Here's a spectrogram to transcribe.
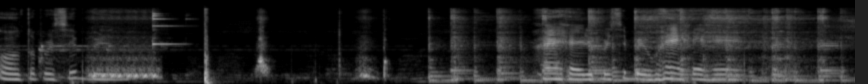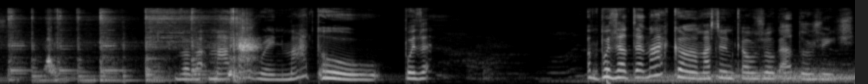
Ó, oh, tô percebendo. É, ele percebeu. É, é, é. Mata a Granny. Matou. Pois é. Pois até na cama, achando que é o jogador, gente.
